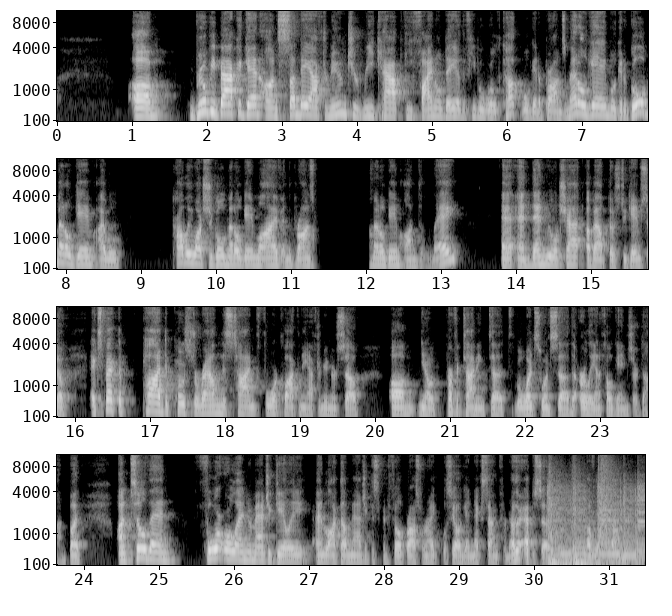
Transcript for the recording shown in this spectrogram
Um, We'll be back again on Sunday afternoon to recap the final day of the FIBA World Cup. We'll get a bronze medal game. We'll get a gold medal game. I will probably watch the gold medal game live and the bronze medal game on delay. And, and then we will chat about those two games. So expect the pod to post around this time, four o'clock in the afternoon or so. Um, you know, perfect timing to once once uh, the early NFL games are done. But until then, for Orlando Magic Daily and Locked On Magic, this has been Philip Rossman Reich. We'll see you all again next time for another episode of Locked On Magic.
